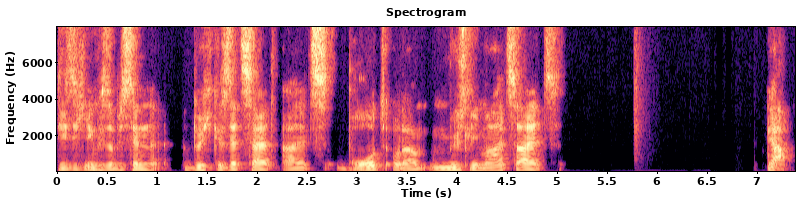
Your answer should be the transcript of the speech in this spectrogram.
die sich irgendwie so ein bisschen durchgesetzt hat als Brot- oder Müsli-Mahlzeit. Ja,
